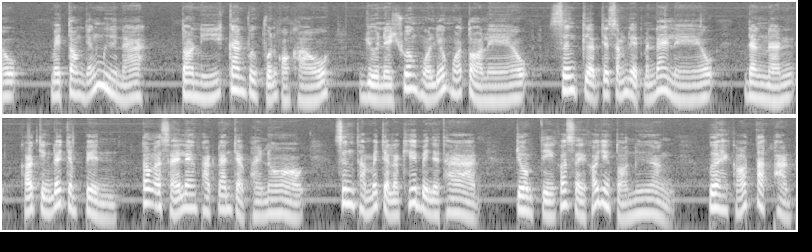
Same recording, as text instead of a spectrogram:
ว ไม่ต้องยั้งมือนะ ตอนนี้การฝึกฝนของเขาอยู่ในช่วงหัวเลี้ยวหัวต่อแล้ว ซึ่งเกือบจะสำเร็จมันได้แล้ว ดังนั้นเขาจึงได้จำเป็นต้องอาศัยแรงผลักดันจากภายนอก ซึ่งทำให้จระเข้เบญจธาตุ โจมตีเข้าใส่เขาอย่างต่อเนื่อง เพื่อให้เขาตัดผ่านไป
